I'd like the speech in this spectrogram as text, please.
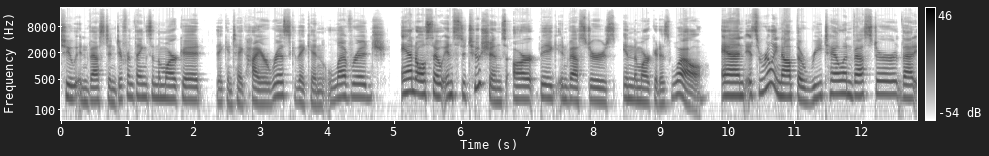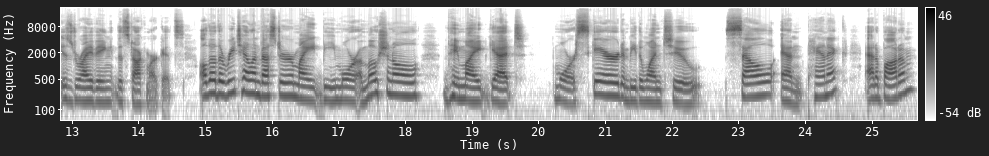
to invest in different things in the market. They can take higher risk, they can leverage. And also, institutions are big investors in the market as well. And it's really not the retail investor that is driving the stock markets. Although the retail investor might be more emotional, they might get more scared and be the one to sell and panic at a bottom,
